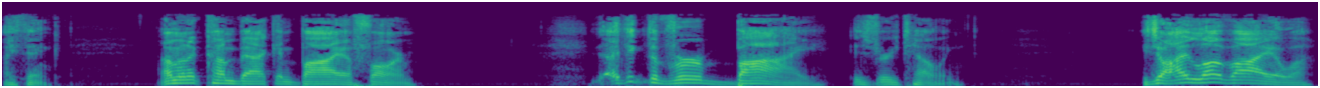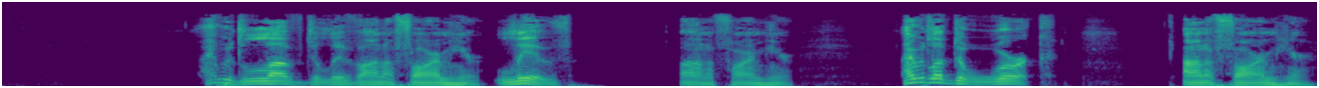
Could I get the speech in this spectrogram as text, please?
I think. I'm going to come back and buy a farm. I think the verb buy is very telling. So I love Iowa. I would love to live on a farm here. Live on a farm here. I would love to work on a farm here.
